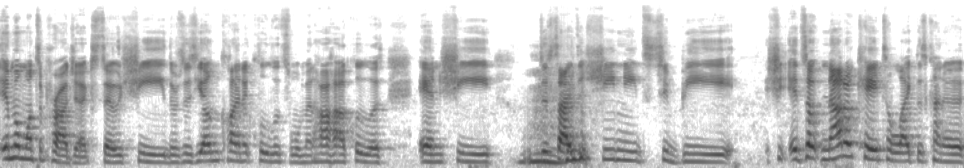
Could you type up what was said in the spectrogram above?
Emma wants a project, so she there's this young kind of clueless woman, haha clueless, and she decides that she needs to be she it's not okay to like this kind of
